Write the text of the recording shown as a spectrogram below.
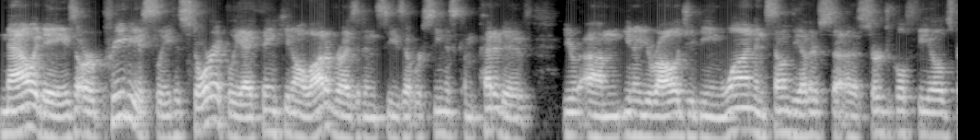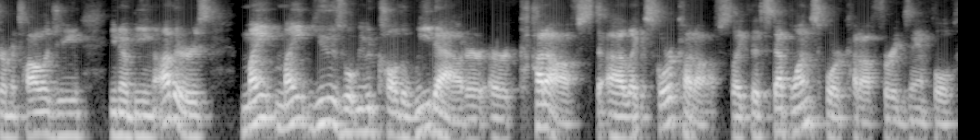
nowadays or previously historically i think you know a lot of residencies that were seen as competitive um, you know urology being one and some of the other uh, surgical fields dermatology you know being others might might use what we would call the weed out or, or cutoffs uh, like score cutoffs like the step one score cutoff for example.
